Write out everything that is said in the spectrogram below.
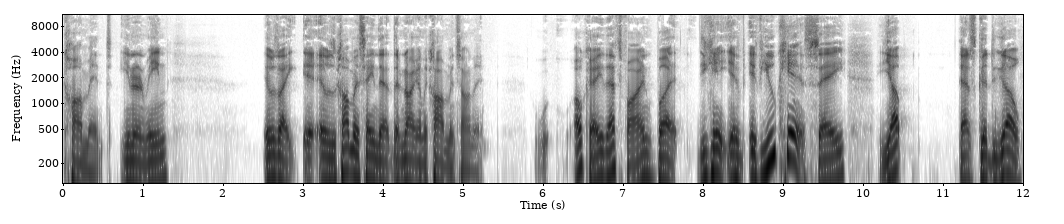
comment. You know what I mean? It was like it, it was a comment saying that they're not going to comment on it. W- Okay, that's fine, but you can't if if you can't say, "Yep, that's good to go."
